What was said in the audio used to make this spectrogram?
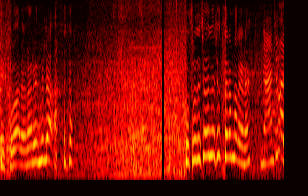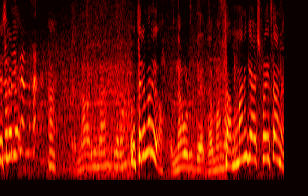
എനിക്ക് പറയാൻ അറിയുന്നില്ല. കുസൃതി ചോദിച്ച ഉത്തരം പറയണേ. ഉത്തരം പറയോ സമ്മാനം. ക്യാഷ് പ്രൈസ് ആണ്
